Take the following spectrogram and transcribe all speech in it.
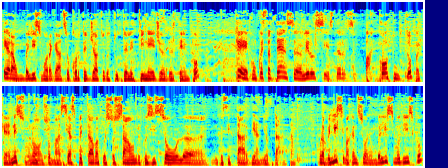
era un bellissimo ragazzo corteggiato da tutte le teenager del tempo che con questa Dance Little Sister spaccò tutto perché nessuno insomma si aspettava questo sound così soul eh, in questi tardi anni 80. Una bellissima canzone, un bellissimo disco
